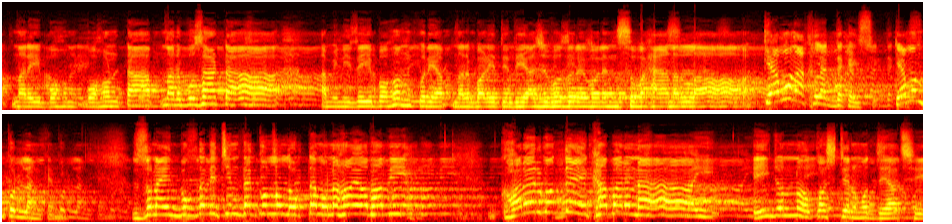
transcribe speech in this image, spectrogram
আপনার এই বহন বহনটা, আপনার বোঝাটা আমি নিজেই বহন করে আপনার বাড়িতে দিয়ে আসব, জোরে বলেন সুবাহান কেমন আখলাক দেখাইছে, কেমন কল্যাণকামী জুনাইদ বগদাদি চিন্তা করল, লোকটা মনে হয় অভাবী। ঘরের মধ্যে খাবার নাই, এই জন্য কষ্টের মধ্যে আছে।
